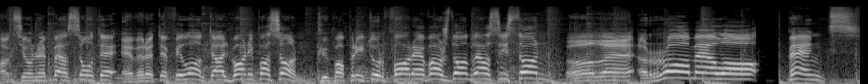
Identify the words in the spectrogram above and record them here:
Aksionin e 5 sonte, Everett e fillon, te Albani pason. Ky papritur fare e vazhdon dhe asiston, dhe Romelo Banks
